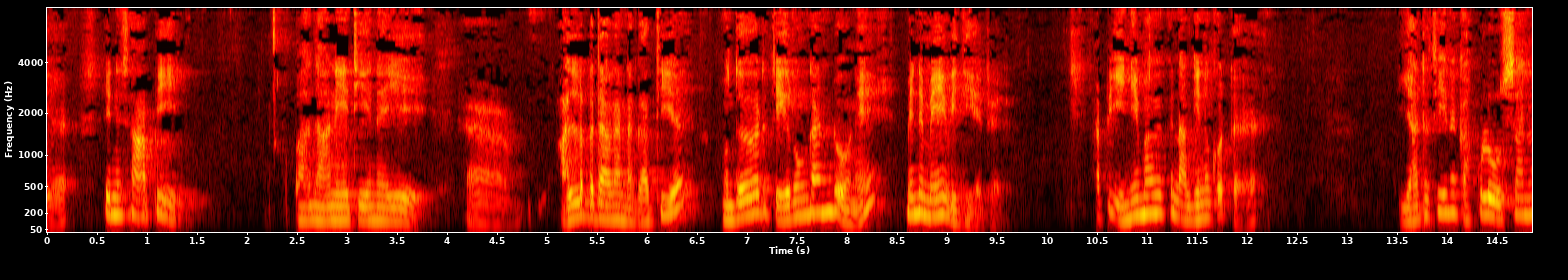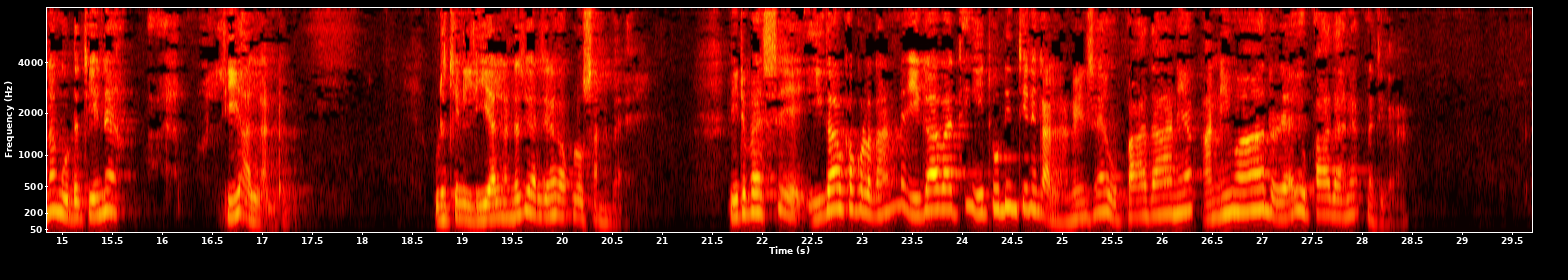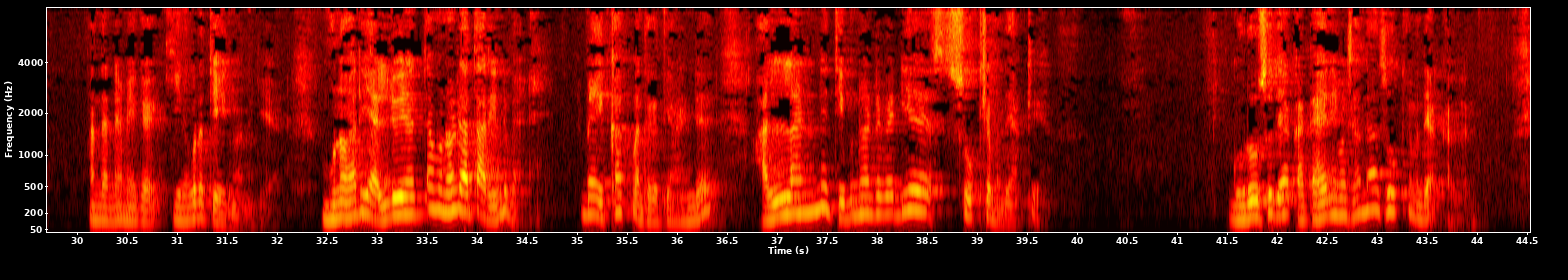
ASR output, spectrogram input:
ඒ නිසා අපි උපාදානයේ තියෙන මේ අල්ල බදා ගන්න ගතිය හොඳට තේරුම් ගන්න ඕනේ මෙන්න මේ විදිහට. අපි ඉනිමගක නගිනකොට යට තියෙන කකුල උස්සන්නම් උඩ තියෙන ලී අල්ලන්න ඕනේ. උඩ තියෙන ලී අල්ලන්න යට තියෙන කකුල උස්සන්න බෑ. ඊට පස්සේ ඊගාව කකුල ගන්න ඊගාව අතින් ඊට උඩින් තියෙන ගල්ලන්න. ඒ නිසා උපාදානයක් අනිවාර්යයි උපාදානයක් නැති කරන්න. මම දන්නේ මේක කියනකොට තේරෙනවද කියලා. මොන හරි ඇල්ලුවේ නැත්තම් මොන හරි අතාරින්න බෑ. හැබැයි එකක් මතක තියාගන්න අල්ලන්නේ තිබුණට වැඩිය සූක්ෂම දෙයක් කියලා. ගුරුසු දෙයක් අතහැරීම සඳහා සූක්ෂම දෙයක් අල්ලනවා.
